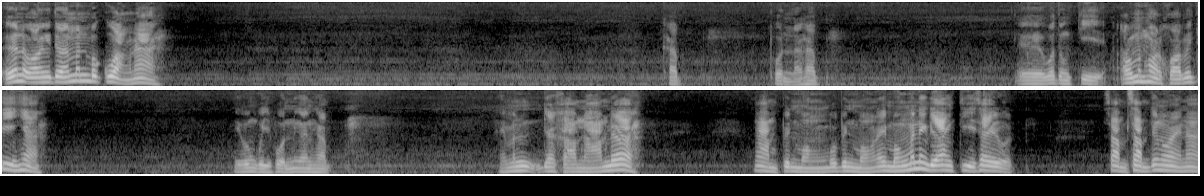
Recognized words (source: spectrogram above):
เออละอองอยู่ตัวนั้นมันบกว่างนะครับผลแล้วครับ เออว่าตรงกี้ เอามันหอดขวาไม่ตีเฮียเดี๋ยวผมก็จะผลเงินครับ ให้มันอย่าขามน้ำเด้องามเป็นหมองบ่เป็นหมองได้หมองมันแดงๆจีใส่รถซ้ำๆจังหน่อยนะ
